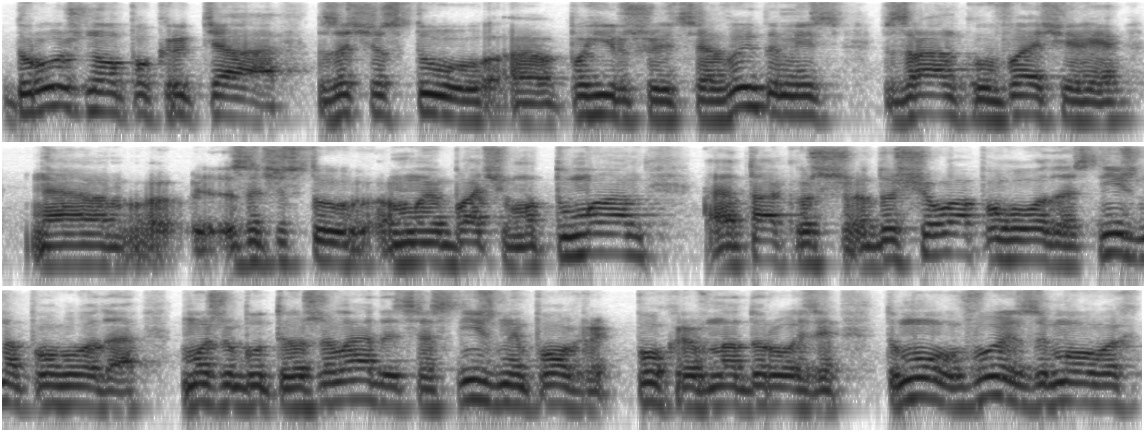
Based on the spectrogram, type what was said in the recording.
дорожнього покриття. Зачасту е, погіршується видимість зранку, ввечері. Е, зачасту ми бачимо туман, е, також дощова погода, сніжна погода, може бути ожеледиця, сніжний покрив, покрив на дорозі. Тому в зимових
